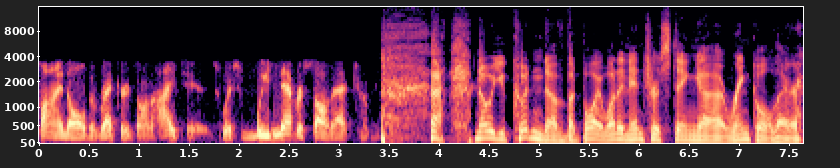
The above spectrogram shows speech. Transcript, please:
find all the records on iTunes, which we never saw that coming. no, you couldn't have. But boy, what an interesting uh, wrinkle there.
